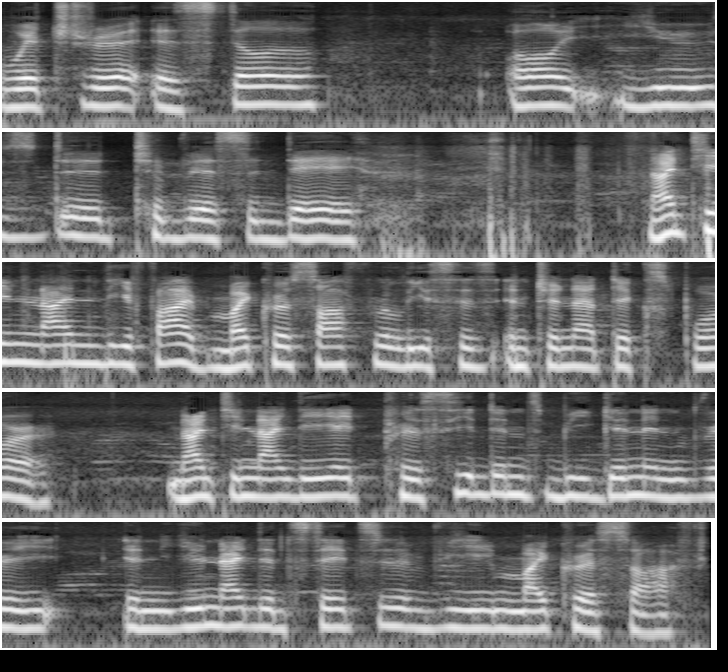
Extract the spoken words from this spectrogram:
which is still all used to this day. 1995, Microsoft releases Internet Explorer. 1998, proceedings begin in the in United States v. Microsoft.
